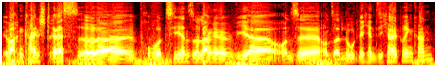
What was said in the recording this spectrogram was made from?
wir machen keinen Stress oder provozieren, solange wir unsere, unseren Loot nicht in Sicherheit bringen können.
